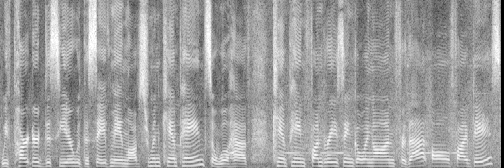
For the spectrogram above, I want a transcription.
We've partnered this year with the Save Maine Lobstermen campaign, so we'll have campaign fundraising going on for that all five days.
